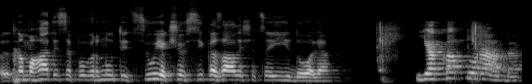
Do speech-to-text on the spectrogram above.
е, намагатися повернути цю, якщо всі казали, що це її доля? Яка порада?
